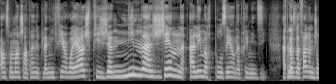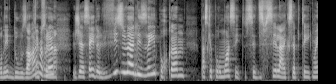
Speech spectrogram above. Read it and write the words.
en ce moment, je suis en train de planifier un voyage, puis je m'imagine aller me reposer en après-midi. À place de faire une journée de 12 heures, j'essaie de le visualiser pour comme... Parce que pour moi, c'est difficile à accepter. Oui.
